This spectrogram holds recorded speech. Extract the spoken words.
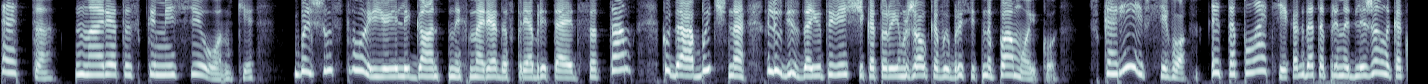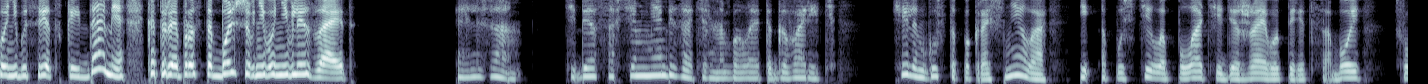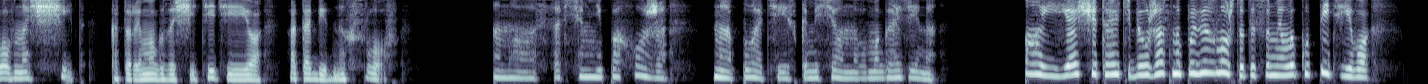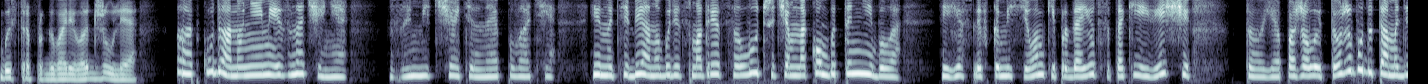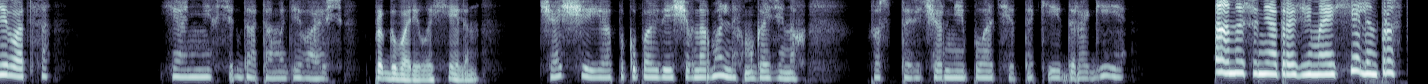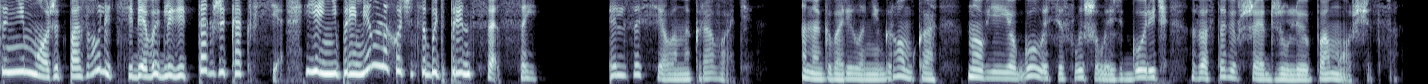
«Это наряд из комиссионки. Большинство ее элегантных нарядов приобретается там, куда обычно люди сдают вещи, которые им жалко выбросить на помойку. Скорее всего, это платье когда-то принадлежало какой-нибудь светской даме, которая просто больше в него не влезает. Эльза, тебе совсем не обязательно было это говорить. Хелен густо покраснела и опустила платье, держа его перед собой, словно щит, который мог защитить ее от обидных слов. Оно совсем не похоже на платье из комиссионного магазина. «А я считаю, тебе ужасно повезло, что ты сумела купить его», — быстро проговорила Джулия. «А откуда оно не имеет значения? Замечательное платье. И на тебе оно будет смотреться лучше, чем на ком бы то ни было. И если в комиссионке продаются такие вещи, то я, пожалуй, тоже буду там одеваться». «Я не всегда там одеваюсь», — проговорила Хелен. «Чаще я покупаю вещи в нормальных магазинах. Просто вечерние платья такие дорогие». А наша неотразимая Хелен просто не может позволить себе выглядеть так же, как все. Ей непременно хочется быть принцессой. Эльза села на кровати. Она говорила негромко, но в ее голосе слышалась горечь, заставившая Джулию поморщиться.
